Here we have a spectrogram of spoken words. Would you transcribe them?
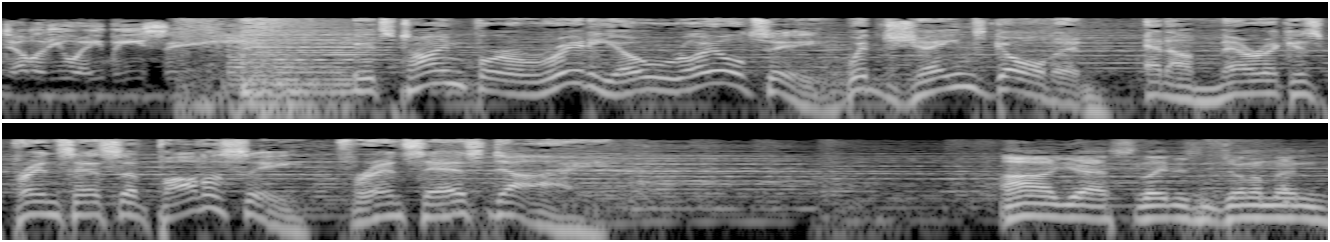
WABC. It's time for Radio Royalty with James Golden and America's Princess of Policy, Princess Di. Ah, yes, ladies and gentlemen.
